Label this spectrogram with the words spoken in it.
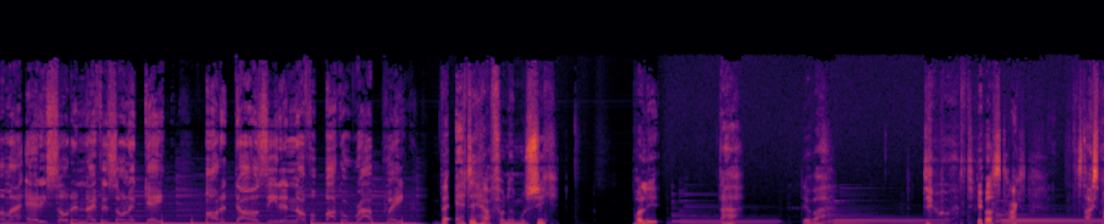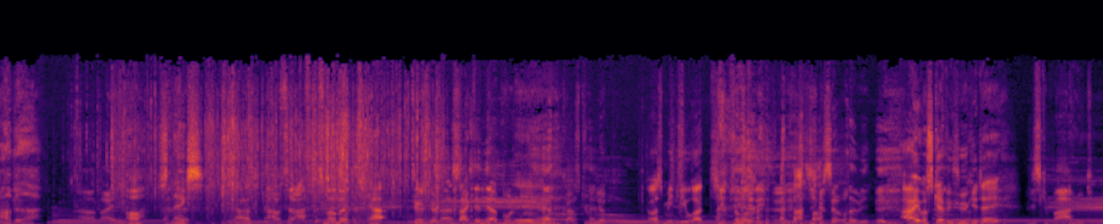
with my addy, so the knife is on the gate. All the dogs eating off a baccarat plate. Hvad er det her for noget musik? Prøv lige... Ah, det var... Det var, det var straks, straks meget bedre. Ja, dejligt. Åh, oh, snacks. Ja, Ja, så med. ja. Tusind tak. sagt den der bull. Det er- Carl Junior. Det er også min livret. Chips og rødvin. Chips og rødvin. Ej, hvor skal vi hygge i dag. Vi skal bare hygge.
